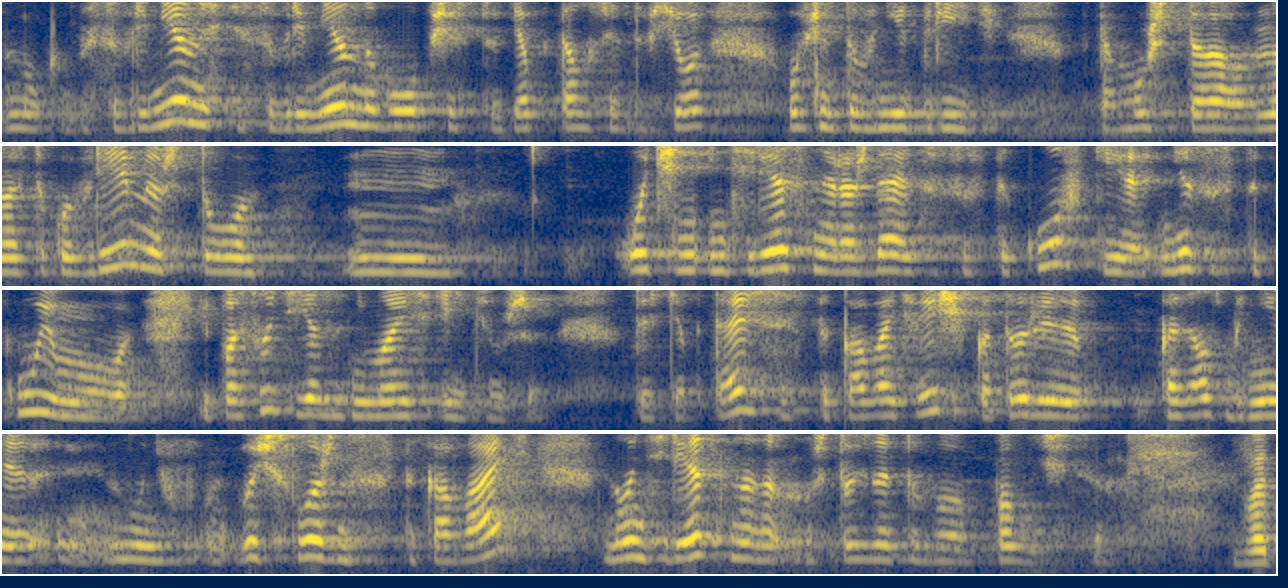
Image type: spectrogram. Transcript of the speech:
ну, как бы современности, современного общества. Я пыталась это все, в общем-то, внедрить, потому что у нас такое время, что очень интересные рождаются состыковки несостыкуемого, и по сути я занимаюсь этим же. То есть я пытаюсь состыковать вещи, которые, казалось бы, не, ну, не, очень сложно состыковать, но интересно, что из этого получится. Вот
